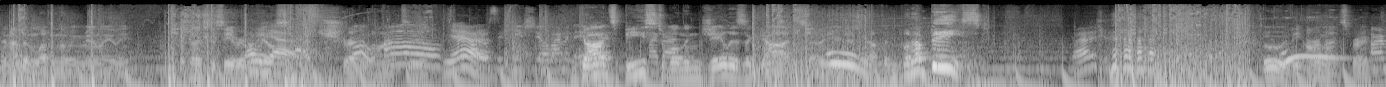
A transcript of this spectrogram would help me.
Man, I've been loving the wingman lately. It's nice to see everybody Oh, else yeah. shredding oh, on it too. Oh. Yeah. Oh, God's beast? Well, then Jayla's a god, so you're just nothing but a beast! Right? Ooh, the R9 spray. Arm,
